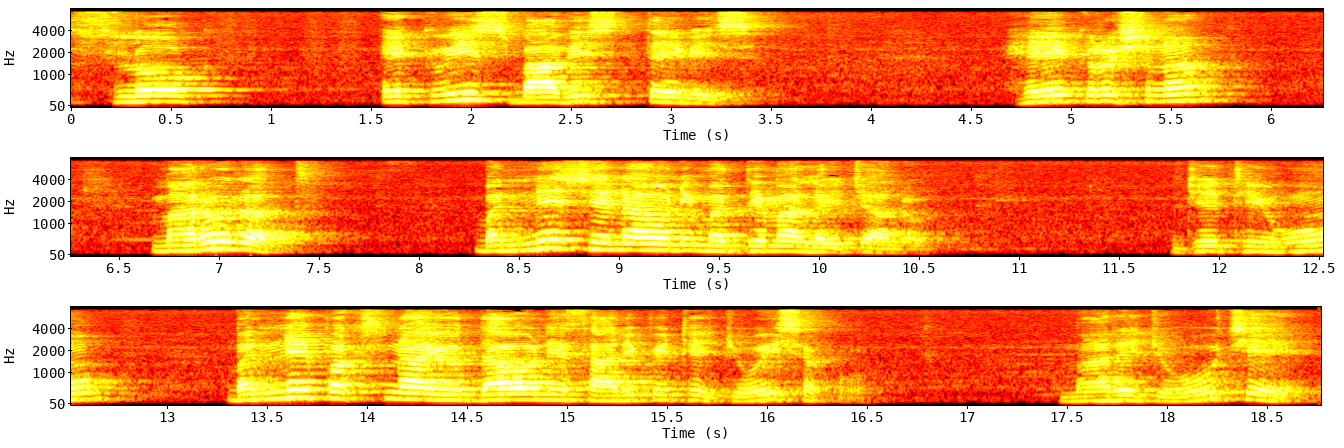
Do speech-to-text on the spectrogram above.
શ્લોક એકવીસ, બાવીસ, ત્રેવીસ. હે કૃષ્ણ, મારો રથ બંને સેનાઓની મધ્યમાં લઈ ચાલો. જેથી હું બંને પક્ષના યોદ્ધાઓને સારી પેઠે જોઈ શકું. મારે જોવું છે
